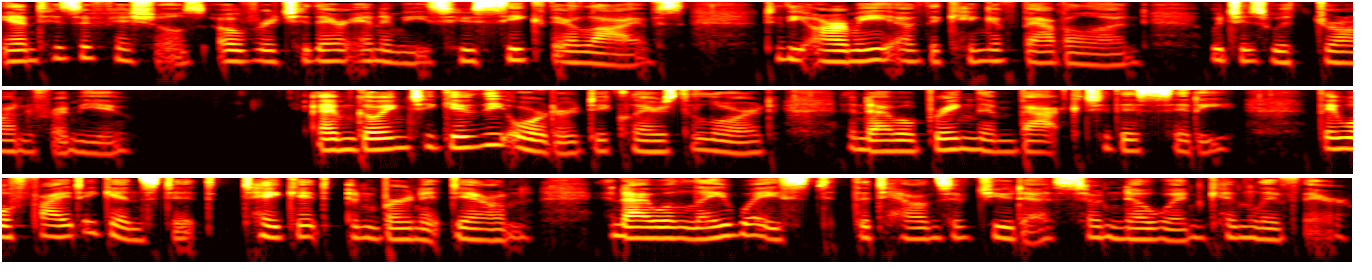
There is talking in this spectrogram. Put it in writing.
and his officials over to their enemies who seek their lives, to the army of the king of Babylon, which is withdrawn from you. I am going to give the order, declares the Lord, and I will bring them back to this city. They will fight against it, take it, and burn it down, and I will lay waste the towns of Judah so no one can live there.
